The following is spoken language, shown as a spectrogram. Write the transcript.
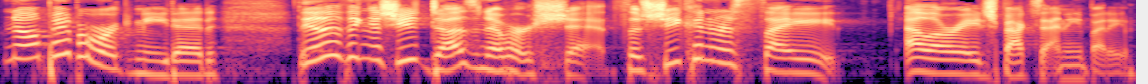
"No paperwork needed." The other thing is she does know her shit, so she can recite LRH back to anybody.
